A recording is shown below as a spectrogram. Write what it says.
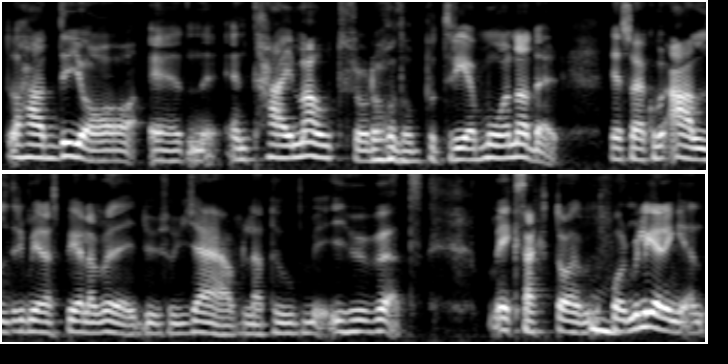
då hade jag en, en time-out från honom på tre månader. Jag sa jag kommer aldrig mer spela med dig, du är så jävla dum i huvudet. Med exakt den mm. formuleringen.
